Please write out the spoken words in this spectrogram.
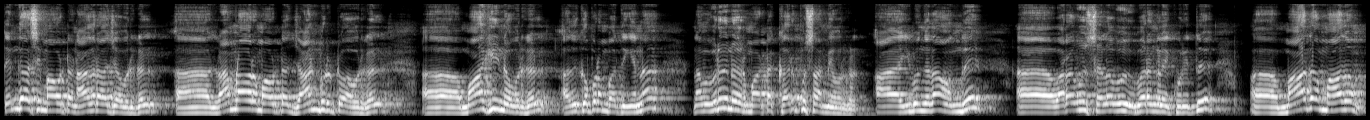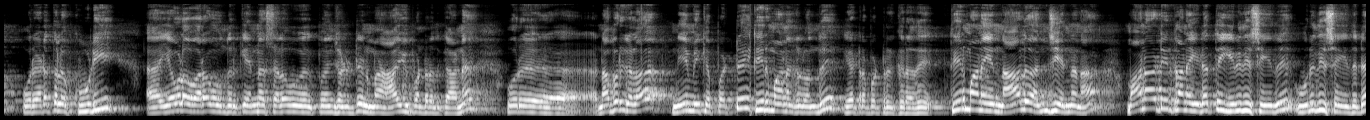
தென்காசி மாவட்ட நாகராஜ் அவர்கள் ராமநாதபுரம் மாவட்ட ஜான் புருட்டோ அவர்கள் மாகின் மாஹின் அவர்கள் அதுக்கப்புறம் பார்த்திங்கன்னா நம்ம விருதுநகர் மாவட்ட கருப்புசாமி அவர்கள். இவங்க தான் வந்து வரவு செலவு விவரங்களை குறித்து மாதம் மாதம் ஒரு இடத்துல கூடி எவ்வளோ வரவு வந்திருக்கு என்ன செலவு இப்போன்னு சொல்லிட்டு நம்ம ஆய்வு பண்ணுறதுக்கான ஒரு நபர்களாக நியமிக்கப்பட்டு தீர்மானங்கள் வந்து ஏற்றப்பட்டிருக்கிறது தீர்மானம் எண் நாலு அஞ்சு என்னென்னா மாநாட்டிற்கான இடத்தை இறுதி செய்து உறுதி செய்திட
